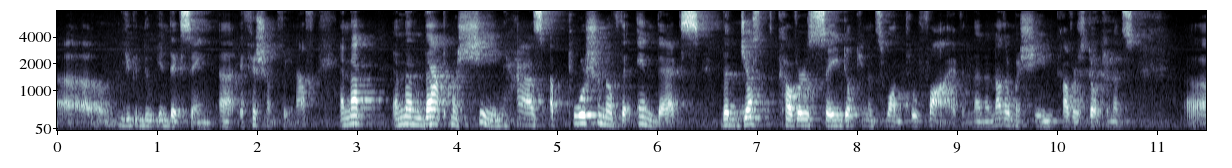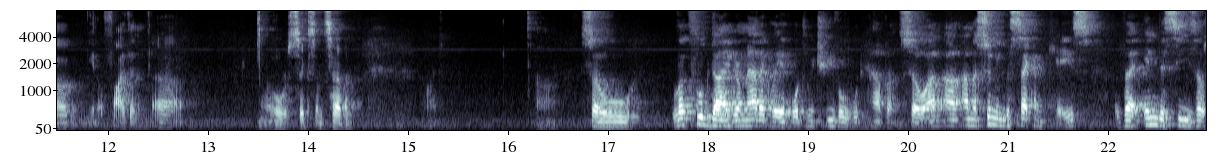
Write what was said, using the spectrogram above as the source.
uh, you can do indexing uh, efficiently enough. And, that, and then that machine has a portion of the index that just covers, say, documents 1 through 5. And then another machine covers documents, uh, you know, 5 and, uh, or 6 and 7. So let's look diagrammatically at what retrieval would happen. So I'm, I'm assuming the second case, the indices are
